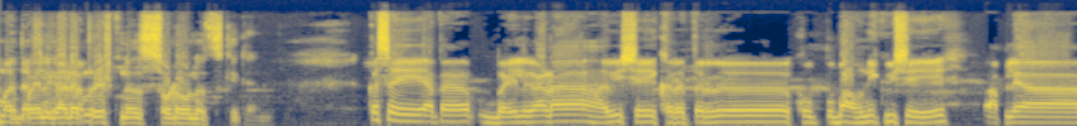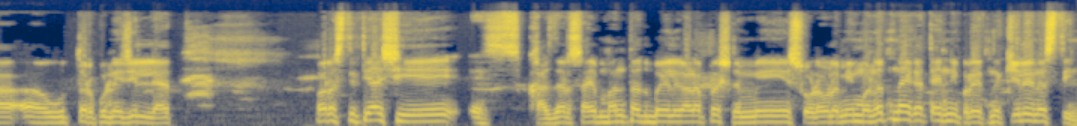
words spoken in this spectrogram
मतदारसंघात- प्रश्न सोडवलंच की त्यांनी. कसं आहे आता बैलगाडा हा विषय खरं तर खूप भावनिक विषय आहे आपल्या उत्तर पुणे जिल्ह्यात. परिस्थिती अशी आहे खासदार साहेब म्हणतात बैलगाडा प्रश्न मी सोडवला. मी म्हणत नाही का त्यांनी प्रयत्न केले नसतील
